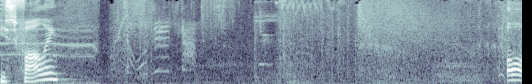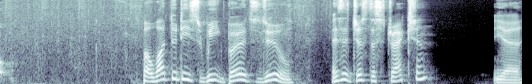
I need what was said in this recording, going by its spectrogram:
He's falling? Oh. But what do these weak birds do? Is it just distraction? Yeah,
